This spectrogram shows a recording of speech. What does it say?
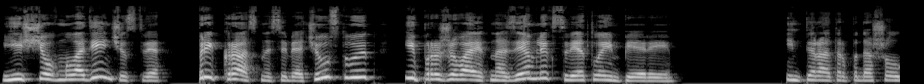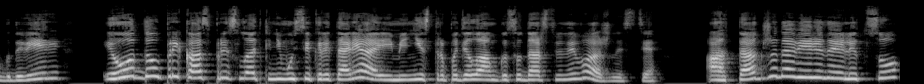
еще в младенчестве, прекрасно себя чувствует и проживает на землях Светлой Империи. Император подошел к двери и отдал приказ прислать к нему секретаря и министра по делам государственной важности, а также доверенное лицо,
